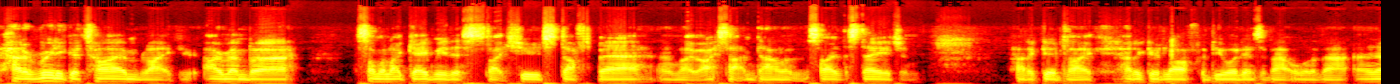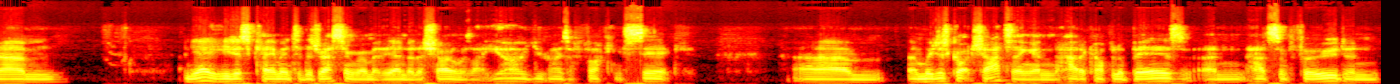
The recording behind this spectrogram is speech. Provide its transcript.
had a really good time. Like I remember someone like gave me this like huge stuffed bear and like I sat him down at the side of the stage and had a good like had a good laugh with the audience about all of that. And um and yeah, he just came into the dressing room at the end of the show and was like, "Yo, you guys are fucking sick." Um, and we just got chatting and had a couple of beers and had some food and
